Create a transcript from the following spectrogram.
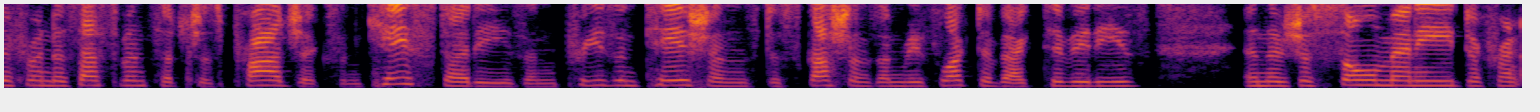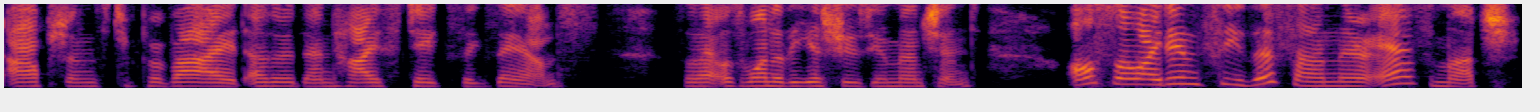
different assessments such as projects and case studies and presentations, discussions and reflective activities. And there's just so many different options to provide other than high stakes exams. So that was one of the issues you mentioned. Also, I didn't see this on there as much,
